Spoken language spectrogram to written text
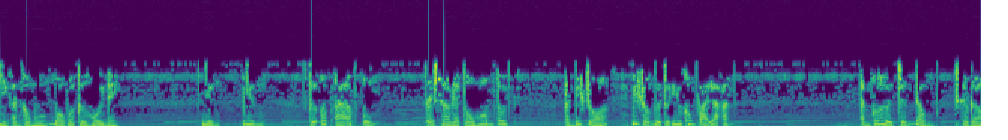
nhưng anh không muốn bỏ qua cơ hội này. Nhưng, nhưng, tôi ấp à ấp úng. Tại sao lại cầu hôn tôi? Anh biết rõ, biết rõ người tôi yêu không phải là anh. Anh có hơi chấn động, sau đó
